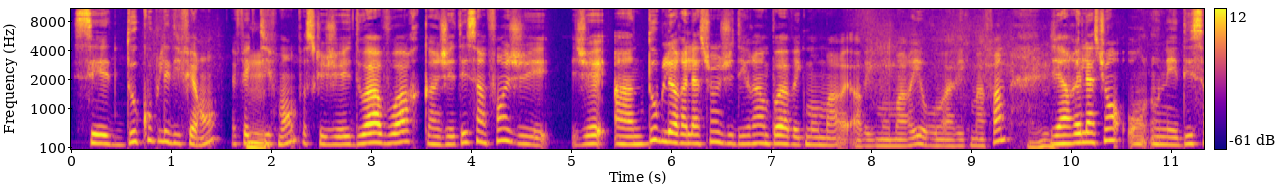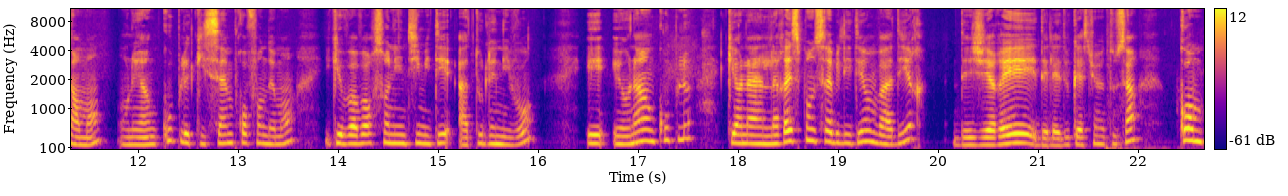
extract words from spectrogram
c'est deux couples différents, effectivement, parce que je dois avoir, quand j'étais enfant, j'ai j'ai un double relation, je dirais, un peu avec mon mari, avec mon mari ou avec ma femme. J'ai une relation où on est décemment, on est un couple qui s'aime profondément et qui va avoir son intimité à tous les niveaux. Et, et on a un couple qui en a la responsabilité, on va dire, de gérer de l'éducation et tout ça comme.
